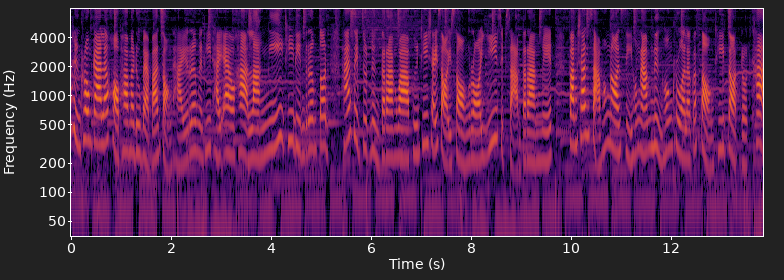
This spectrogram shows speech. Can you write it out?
มาถึงโครงการแล้วขอพามาดูแบบบ้าน 2 ไทย เริ่มกันที่ไทย L ค่ะ หลังนี้ที่ดินเริ่มต้น 50.1 ตารางวา พื้นที่ใช้สอย 223 ตารางเมตร ฟังก์ชัน 3 ห้องนอน 4 ห้องน้ำ 1 ห้องครัว แล้วก็ 2 ที่จอดรถค่ะ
